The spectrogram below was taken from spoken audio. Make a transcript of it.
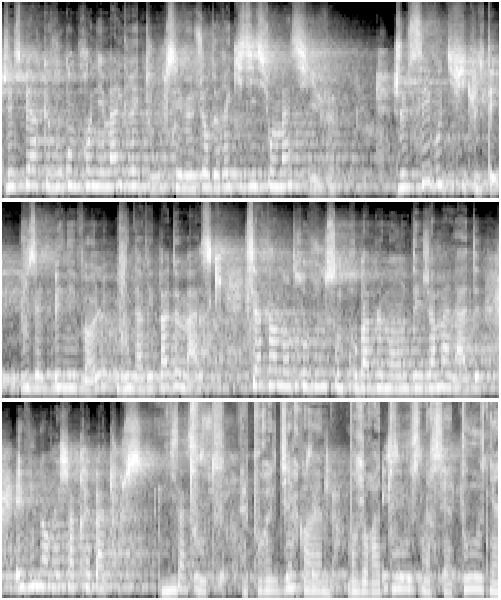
J'espère que vous comprenez malgré tout ces mesures de réquisition massive. Je sais vos difficultés. Vous êtes bénévole, vous n'avez pas de masque, certains d'entre vous sont probablement déjà malades, et vous n'en réchapperez pas tous. Ni Ça, toutes. sûr. Elle pourrait le dire quand même. Bonjour à Et tous, merci à tous, gna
